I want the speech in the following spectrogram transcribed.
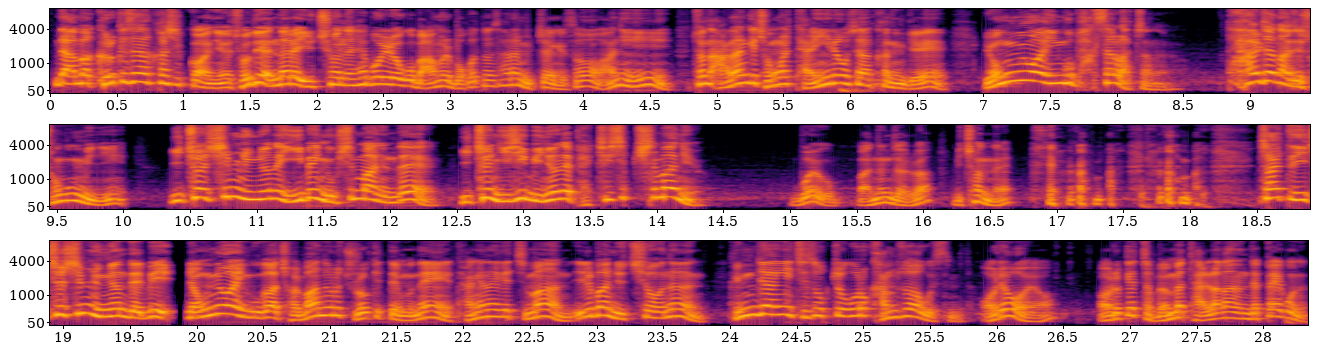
근데 아마 그렇게 생각하실 거 아니에요. 저도 옛날에 유치원을 해보려고 마음을 먹었던 사람 입장에서 아니 전 안 한 게 정말 다행이라고 생각하는 게 영유아 인구 박살 났잖아요. 다 알잖아 이제 전 국민이. 2016년에 260만인데 2022년에 177만이에요. 뭐야 이거 맞는 자료야? 미쳤네. 잠깐만. 자, 하여튼 2016년 대비 영유아 인구가 절반으로 줄었기 때문에 당연하겠지만 일반 유치원은 굉장히 지속적으로 감소하고 있습니다. 어려워요. 어렵겠죠. 몇몇 달 나가는데 빼고는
